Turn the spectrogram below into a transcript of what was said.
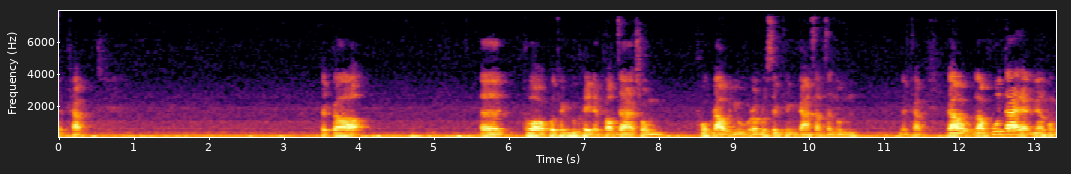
นะครับ แล้วก็เออเขาบอกคนทั้งยูเครนพร้อมจะชมพวกเราอยู่เรารู้สึกถึงการสนับสนุนนะครับ เราเราพูดได้แหละเรื่องของ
